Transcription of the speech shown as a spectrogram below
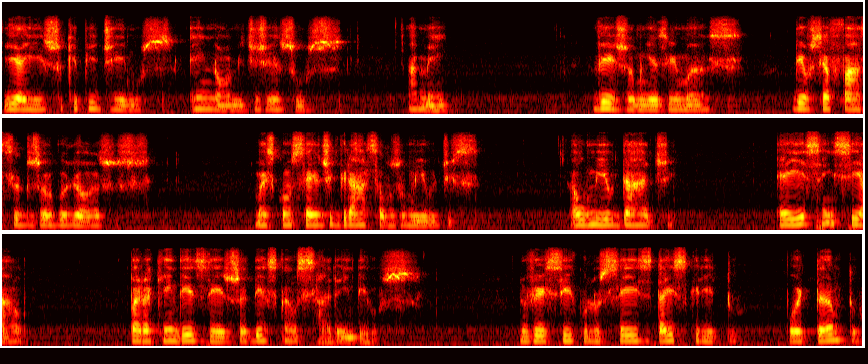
E é isso que pedimos, em nome de Jesus. Amém. Vejam, minhas irmãs, Deus se afasta dos orgulhosos, mas concede graça aos humildes. A humildade é essencial para quem deseja descansar em Deus. No versículo 6 está escrito: Portanto,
